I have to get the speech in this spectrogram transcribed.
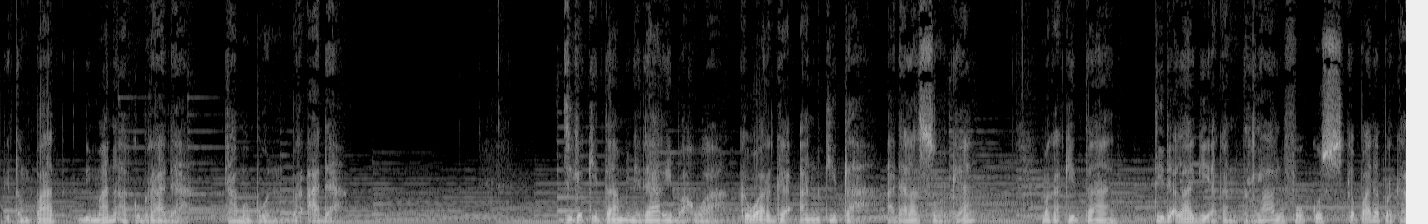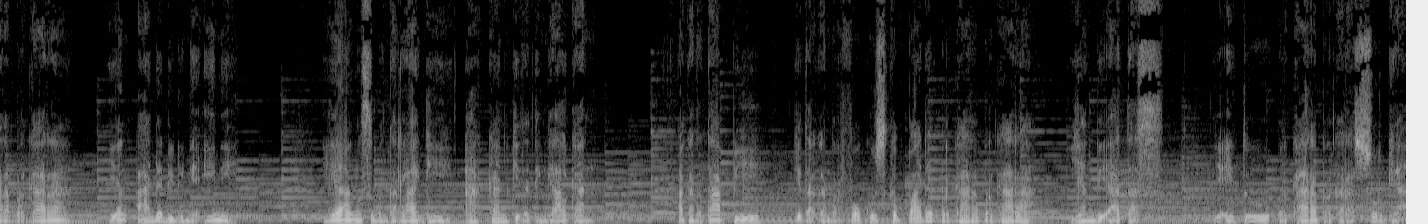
di tempat di mana aku berada, kamu pun berada. Jika kita menyadari bahwa kewargaan kita adalah surga, maka kita tidak lagi akan terlalu fokus kepada perkara-perkara yang ada di dunia ini yang sebentar lagi akan kita tinggalkan. Akan tetapi, kita akan berfokus kepada perkara-perkara yang di atas, yaitu perkara-perkara surga.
